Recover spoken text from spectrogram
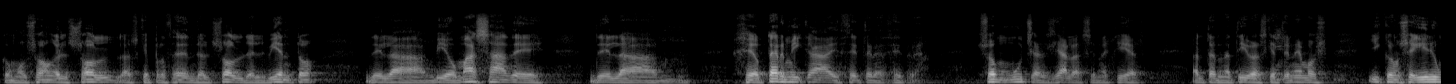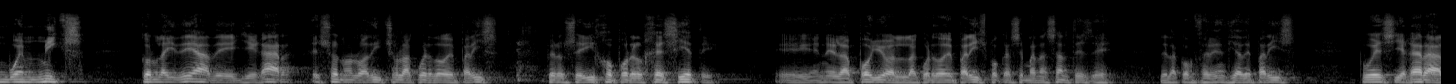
como son el sol, las que proceden del sol, del viento, de la biomasa, de, la geotérmica, etcétera, etcétera. Son muchas ya las energías alternativas que tenemos y conseguir un buen mix con la idea de llegar, eso no lo ha dicho el Acuerdo de París, pero se dijo por el G7 eh, en el apoyo al Acuerdo de París pocas semanas antes de, la conferencia de París, pues llegar a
